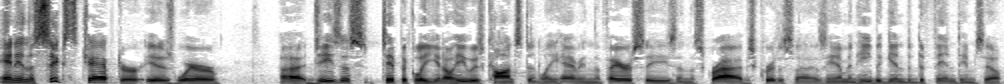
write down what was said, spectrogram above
And in the sixth chapter is where uh, Jesus typically, you know, he was constantly having the Pharisees and the scribes criticize him, and he began to defend himself.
